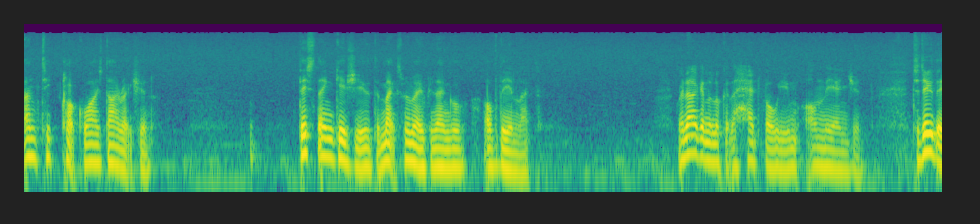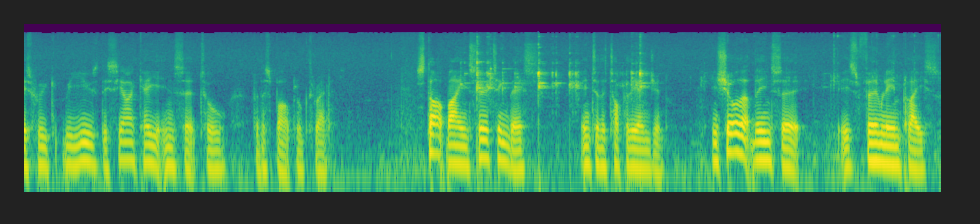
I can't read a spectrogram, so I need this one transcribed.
anti-clockwise direction. This then gives you the maximum opening angle of the inlet. We're now going to look at the head volume on the engine. To do this we, we use the CIK insert tool for the spark plug thread. Start by inserting this into the top of the engine. Ensure that the insert is firmly in place.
